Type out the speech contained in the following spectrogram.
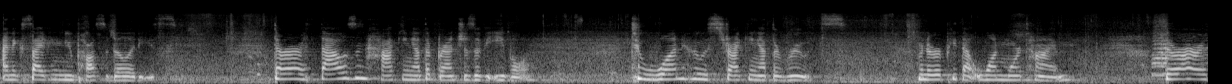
and exciting new possibilities. There are a thousand hacking at the branches of evil, to one who is striking at the roots, I'm going to repeat that one more time. There are a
